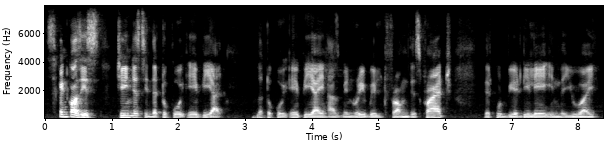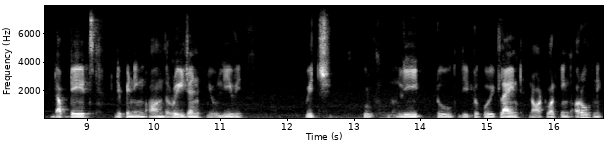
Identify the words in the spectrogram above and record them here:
Second cause is changes in the Tukui API. The Tukui API has been rebuilt from the scratch. There could be a delay in the UI updates depending on the region you live in, which could lead to the Tukui client not working or opening.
